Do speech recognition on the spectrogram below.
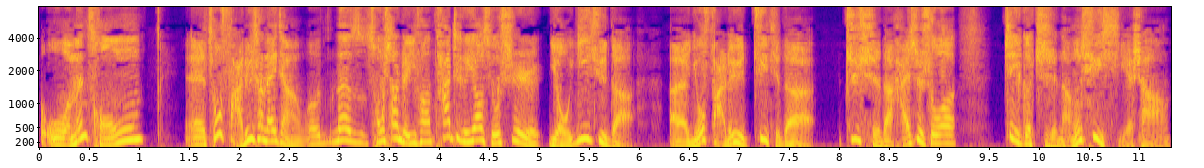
我们从呃从法律上来讲，我那从伤者一方他这个要求是有依据的，呃，有法律具体的支持的，还是说这个只能去协商？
